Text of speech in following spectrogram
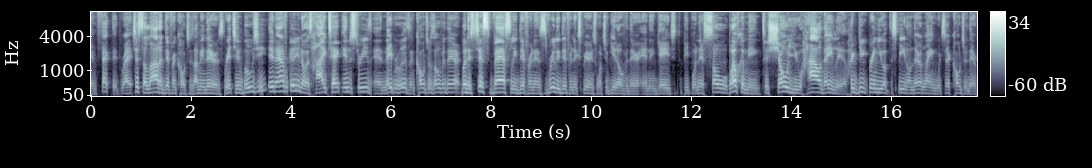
infected, right? Just a lot of different cultures. I mean, there's rich and bougie in Africa, you know, it's high tech industries and neighborhoods and cultures over there, but it's just vastly different. And it's really different experience once you get over there and engage the people. And they're so welcoming to show you how they live, bring, bring you up to speed on their language, their culture, their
